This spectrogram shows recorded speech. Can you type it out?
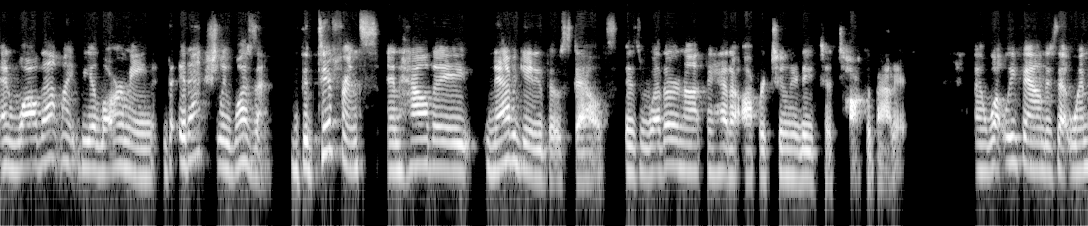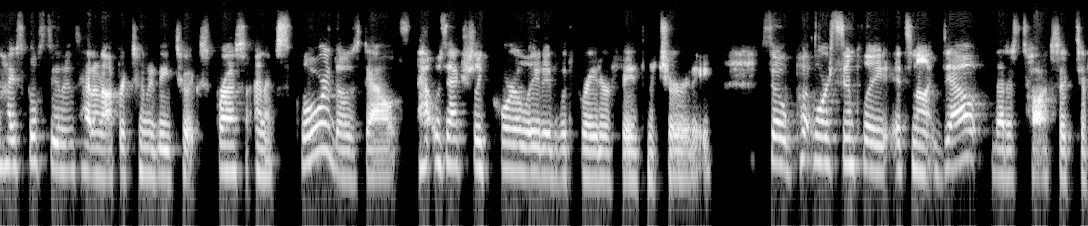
And while that might be alarming, it actually wasn't. The difference in how they navigated those doubts is whether or not they had an opportunity to talk about it. And what we found is that when high school students had an opportunity to express and explore those doubts, that was actually correlated with greater faith maturity. So, put more simply, it's not doubt that is toxic to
